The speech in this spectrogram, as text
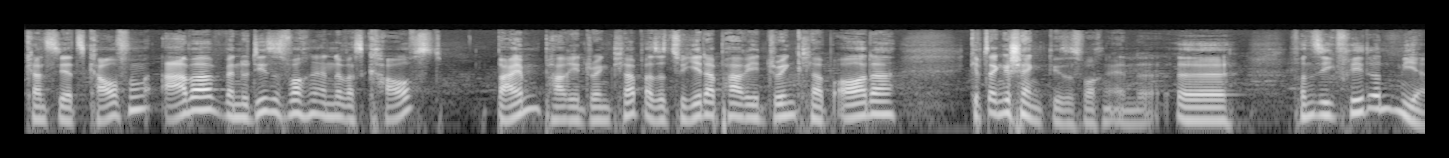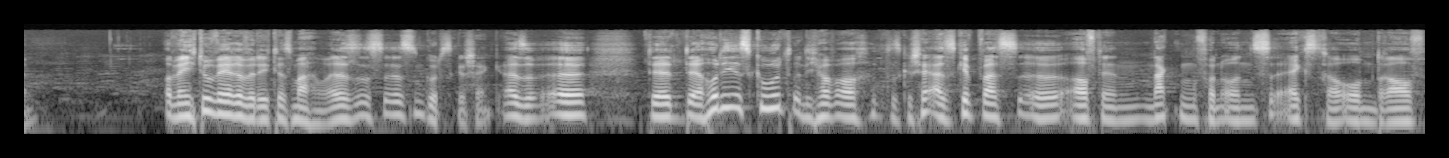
kannst du jetzt kaufen. Aber wenn du dieses Wochenende was kaufst, beim Pari Drink Club, also zu jeder Pari Drink Club Order, gibt es ein Geschenk dieses Wochenende äh, von Siegfried und mir. Und wenn ich du wäre, würde ich das machen, weil das ist, das ist ein gutes Geschenk. Also äh, der, der Hoodie ist gut und ich hoffe auch das Geschenk. Also es gibt was äh, auf den Nacken von uns extra oben drauf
